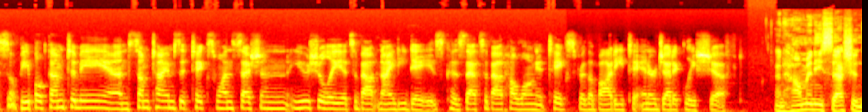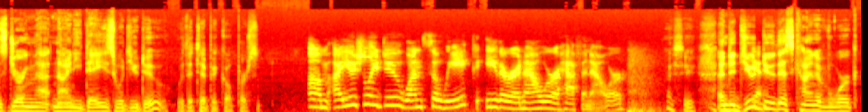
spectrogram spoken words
so people come to me and sometimes it takes one session usually it's about 90 days because that's about how long it takes for the body to energetically shift and how many sessions during that 90 days would you do with a typical person um, I usually do once a week, either an hour or half an hour. I see. And did you do this kind of work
